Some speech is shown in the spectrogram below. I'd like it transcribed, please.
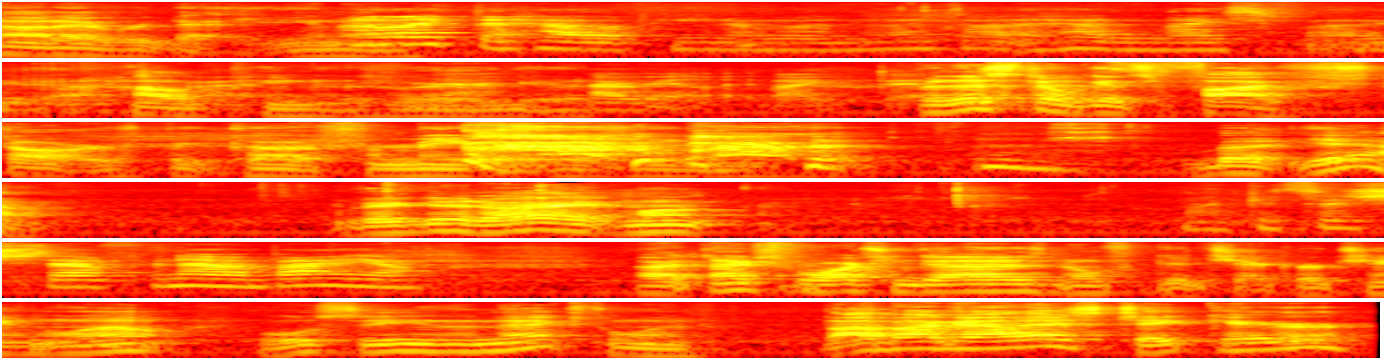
not every day. You know. I like the jalapeno one. I thought it had a nice flavor. Yeah, jalapeno is very Yeah, good. I really liked it. But this still gets five stars because for me. was, you know. but yeah, very good. All right, Monk. I can say shout for now. Bye, y'all. All right, thanks for watching, guys. Don't forget to check our channel out. We'll see you in the next one. Bye, bye, guys. Take care.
